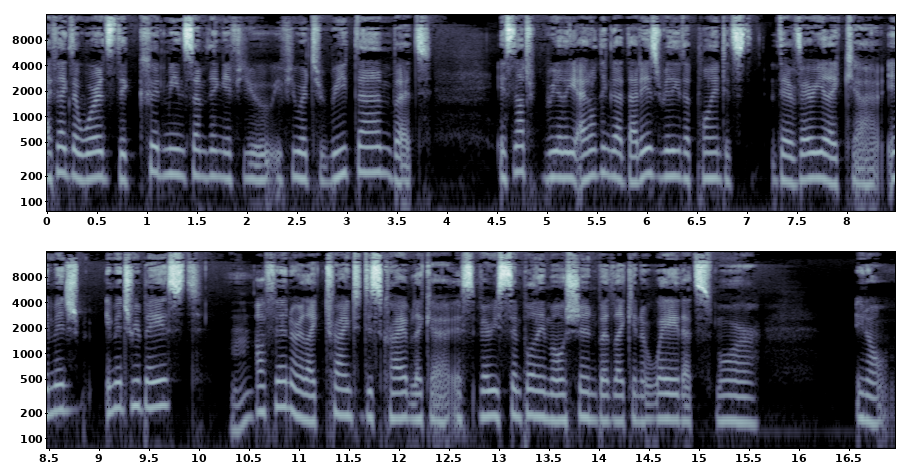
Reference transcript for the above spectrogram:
I feel like the words they could mean something if you if you were to read them, but it's not really. I don't think that that is really the point. It's they're very like uh, image imagery based often, or like trying to describe like a, a very simple emotion, but like in a way that's more, you know,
